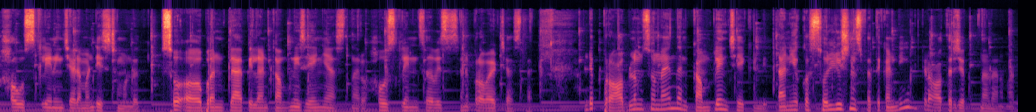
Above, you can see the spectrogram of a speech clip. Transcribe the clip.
హౌస్ క్లీనింగ్ చేయడం అంటే ఇష్టం ఉండదు. సో అర్బన్ క్లాప్ ఇలాంటి కంపెనీస్ ఏం చేస్తున్నారు? హౌస్ క్లీనింగ్ సర్వీసెస్ అని ప్రొవైడ్ చేస్తారు అంటే ప్రాబ్లమ్స్ ఉన్నాయని దాన్ని కంప్లైంట్ చేయకండి. దాని యొక్క సొల్యూషన్స్ వెతకండి ఇక్కడ ఆథర్ చెప్తున్నాడు అనమాట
